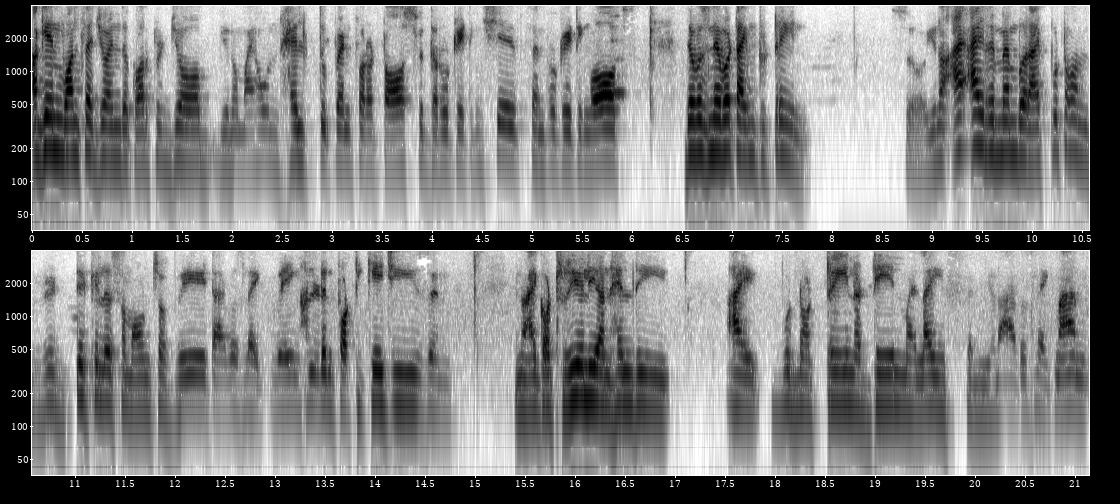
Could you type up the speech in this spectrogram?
again once i joined the corporate job you know my own health took went for a toss with the rotating shifts and rotating offs. There was never time to train so, you know, I, I remember I put on ridiculous amounts of weight. I was like weighing 140 kgs and, you know, I got really unhealthy. I would not train a day in my life. And, you know, I was like, man,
